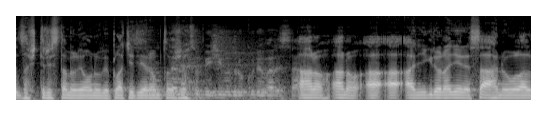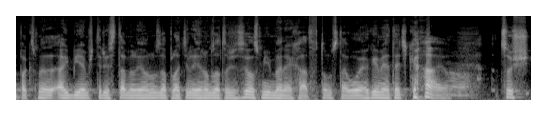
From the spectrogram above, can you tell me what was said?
za 400 milionů vyplatit jenom to, že... co běží od roku 90. Ano, ano, a, a, a nikdo na něj nesáhnul, ale pak jsme IBM 400 milionů zaplatili jenom za to, že si ho smíme nechat v tom stavu, jakým je teďka. Jo? No. Což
